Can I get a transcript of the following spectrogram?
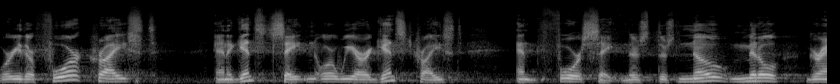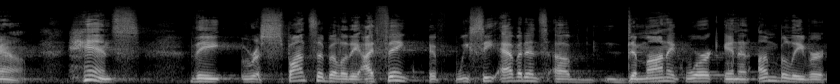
We're either for Christ and against Satan, or we are against Christ and for Satan. There's, there's no middle ground. Hence, the responsibility, I think, if we see evidence of demonic work in an unbeliever,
